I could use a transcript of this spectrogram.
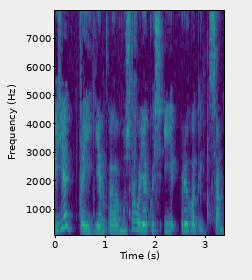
Є та є. Е, Можливо, якось і пригодиться.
